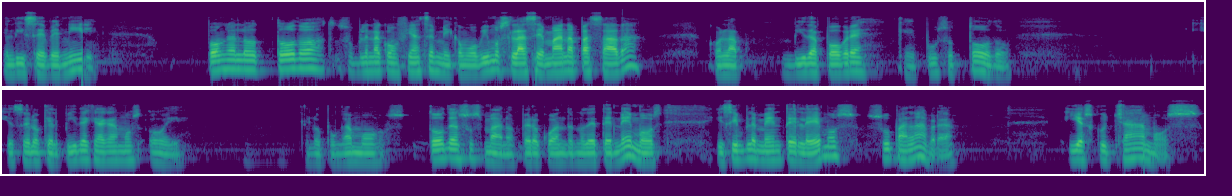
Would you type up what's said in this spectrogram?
Él dice, venid, póngalo todo su plena confianza en mí, como vimos la semana pasada con la vida pobre que puso todo eso es lo que Él pide que hagamos hoy, que lo pongamos todo en sus manos, pero cuando nos detenemos y simplemente leemos su palabra y escuchamos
